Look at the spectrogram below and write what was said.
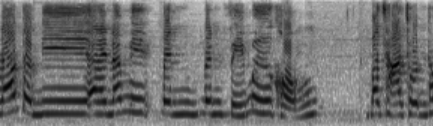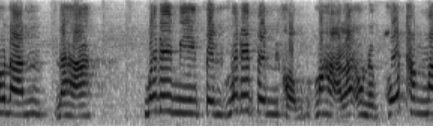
แล้วแต่มีอะไรนะมีเป็นเป็นฝีมือของ ประชาชนเท่านั้นนะคะ ไม่ได้มีเป็นไม่ได้เป็นของมหาลัยองค์ไหนโพสต์ทำไม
